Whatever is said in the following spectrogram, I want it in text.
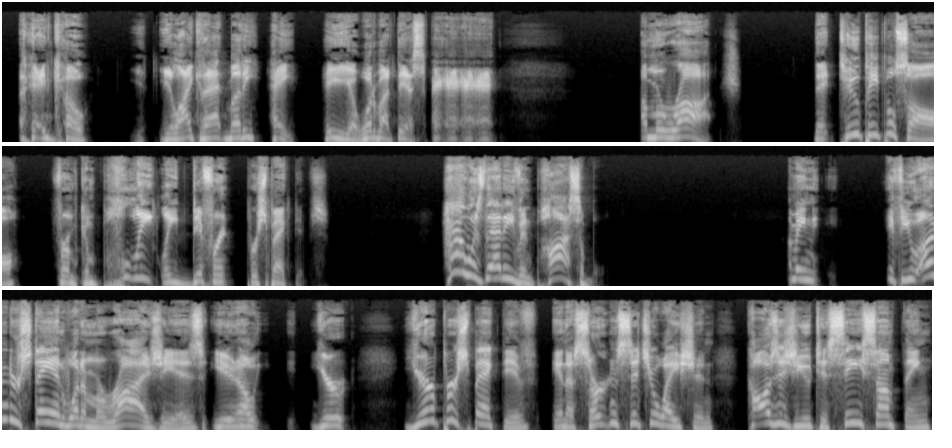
and go, "Y- you like that, buddy? Hey, here you go. What about this? Eh, eh, eh. A mirage that two people saw from completely different perspectives. How is that even possible? I mean, if you understand what a mirage is, you know, your your perspective in a certain situation causes you to see something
